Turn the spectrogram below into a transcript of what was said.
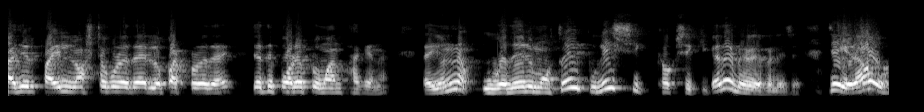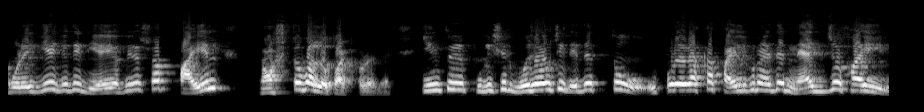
কাজের ফাইল নষ্ট করে দেয়, লোপাট করে দেয়, যাতে পরে প্রমাণ থাকে না। তাই জন্য ওদের মতোই পুলিশ শিক্ষক, শিক্ষিকাদের ভেবে ফেলেছে যে এরাও উপরে গিয়ে যদি ডিআই অফিসের সব ফাইল নষ্ট বা লোপাট করে দেয়। কিন্তু পুলিশের বোঝা উচিত, এদের তো উপরে রাখা ফাইলগুলো এদের ন্যায্য ফাইল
